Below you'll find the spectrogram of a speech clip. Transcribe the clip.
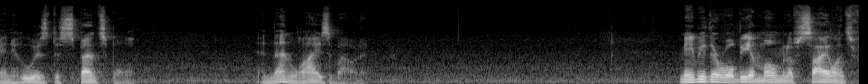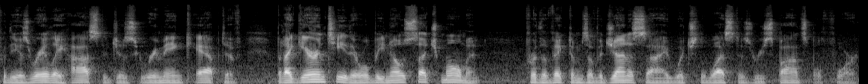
and who is dispensable, and then lies about it. Maybe there will be a moment of silence for the Israeli hostages who remain captive, but I guarantee there will be no such moment for the victims of a genocide which the West is responsible for.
